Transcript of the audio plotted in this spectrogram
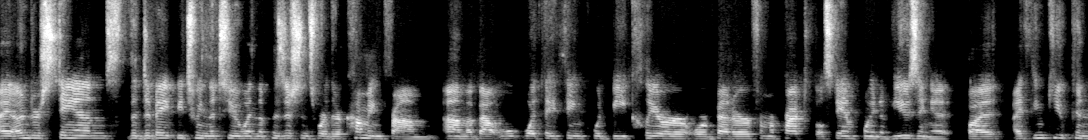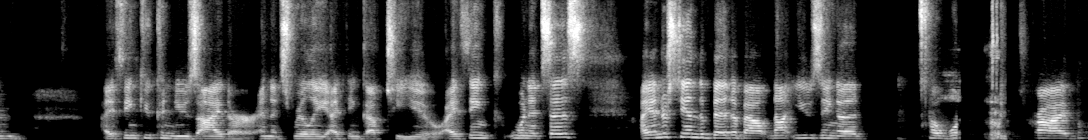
I understand the debate between the two and the positions where they're coming from um, about w- what they think would be clearer or better from a practical standpoint of using it. But I think you can I think you can use either. And it's really, I think, up to you. I think when it says, I understand the bit about not using a, a word to describe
